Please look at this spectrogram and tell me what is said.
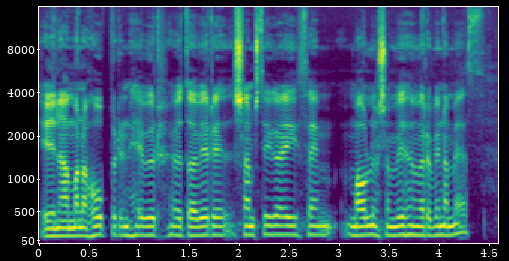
Eða að manna hópurinn hefur auðvitað verið samstiga í þeim málum sem við höfum verið að vinna með. Eh,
